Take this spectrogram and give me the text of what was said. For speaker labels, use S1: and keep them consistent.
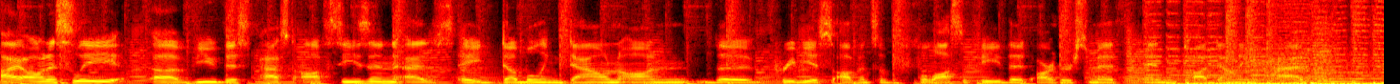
S1: I honestly uh, view this past offseason as a doubling down on the previous offensive philosophy that Arthur Smith and Todd Downing have had.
